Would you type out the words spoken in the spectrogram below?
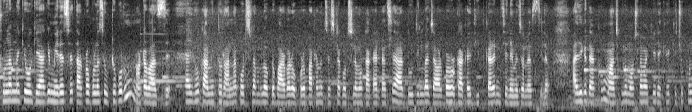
শুনলাম নাকি ও গিয়ে আগে মেরেছে, তারপর বলেছে, উঠে পড়ুন, নটা বাজছে। যাই হোক, আমি তো রান্না করছিলাম বলে ওকে বারবার ওপরে পাঠানোর চেষ্টা করছিলাম ওর কাকার কাছে, আর দু তিনবার যাওয়ার পর ওর কাকাই ধিৎকারে নিচে নেমে চলে আসছিল আর এদিকে দেখো, মাছগুলো মশলা মাখিয়ে রেখে কিছুক্ষণ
